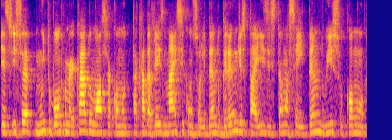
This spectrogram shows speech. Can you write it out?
isso é muito bom para o mercado, mostra como está cada vez mais se consolidando. Grandes países estão aceitando isso como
